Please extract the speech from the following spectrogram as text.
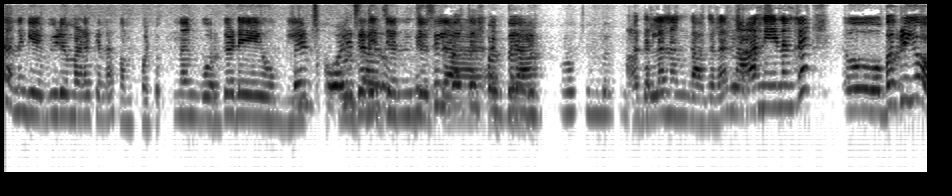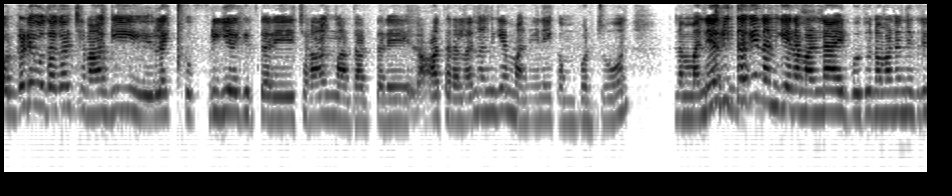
ನನಗೆ ವಿಡಿಯೋ ಮಾಡಕ್ಕೆಲ್ಲ ಕಂಫರ್ಟ್ ನಂಗ್ ಹೊರಗಡೆ ಹೋಗಿ ಹೊರಗಡೆ ಜನ ಅದೆಲ್ಲ ನಂಗ್ ಆಗಲ್ಲ. ನಾನ್ ಏನಂದ್ರೆ ಒಬ್ಬೊಬ್ರಿಗೆ ಹೊರ್ಗಡೆ ಹೋದಾಗ ಚೆನ್ನಾಗಿ ಲೈಕ್ ಫ್ರೀ ಆಗಿರ್ತಾರೆ ಚೆನ್ನಾಗಿ ಮಾತಾಡ್ತಾರೆ ಆ ತರ ಎಲ್ಲ ನನಗೆ ಮನೇನೆ ಕಂಫರ್ಟ್ ಝೋನ್ ನಮ್ಮ ಮನೆಯವ್ರ ಇದ್ದಾಗೆ ನನ್ಗೆ ನಮ್ಮ ಅಣ್ಣ ಇರ್ಬೋದು ನಮ್ಮ ಅಣ್ಣನ ಇದ್ರೆ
